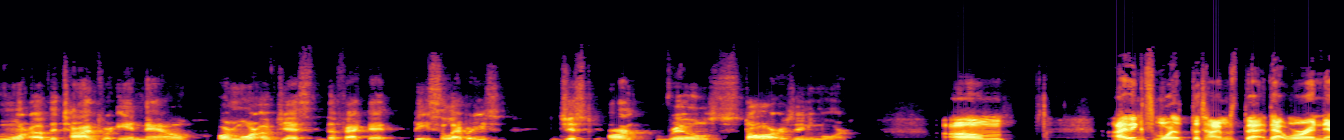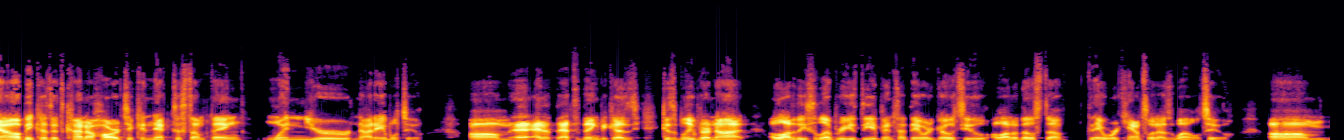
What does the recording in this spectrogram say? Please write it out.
more of the times we're in now, or more of just the fact that these celebrities just aren't real stars anymore? Um, I think it's more the times that that we're in now because it's kind of hard to connect to something when you're not able to. Um, and, and that's the thing because because believe it or not, a lot of these celebrities, the events that they would go to, a lot of those stuff they were canceled as well too. Um,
